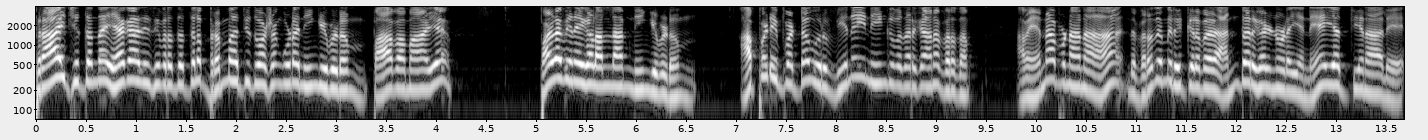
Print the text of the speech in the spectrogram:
பிராய்ச்சித்தம் தான் ஏகாதசி விரதத்தில் பிரம்மத்தி தோஷம் கூட நீங்கிவிடும். பாவமாய பழவினைகளெல்லாம் நீங்கிவிடும். அப்படிப்பட்ட ஒரு வினை நீங்குவதற்கான விரதம். அவன் என்ன பண்ணானா இந்த விரதம் இருக்கிறவர் அன்பர்களுடைய நேயத்தினாலே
